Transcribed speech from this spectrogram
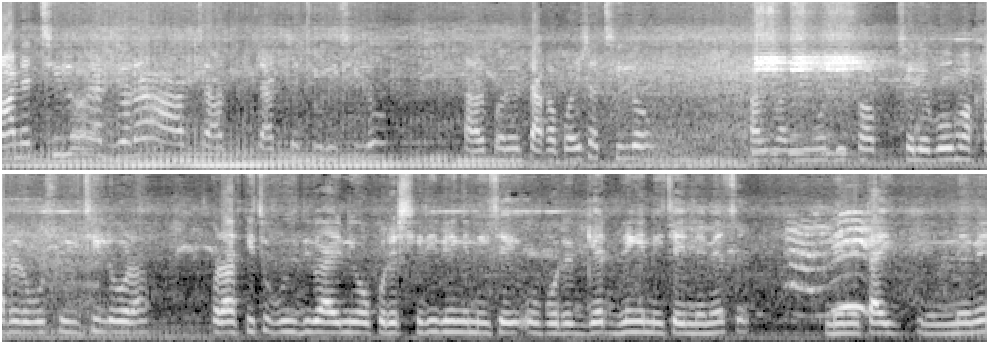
কানের ছিল এক জোড়া আর চার চারটে চুড়ি ছিল। তারপরে টাকা পয়সা ছিল। আলমারির মধ্যে সব ছেলে বৌমা খাটের ওপর শুয়েছিল ওরা। ওরা কিছু বুঝতে পারেনি ওপরে সিঁড়ি ভেঙে নিচেই ওপরের গেট ভেঙে নিচেই নেমেছে। নেমে তাই নেমে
